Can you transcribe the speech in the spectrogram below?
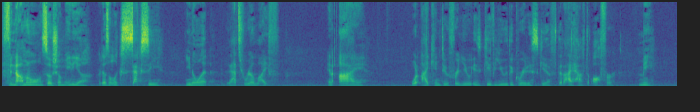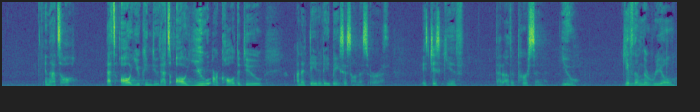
phenomenal on social media or doesn't look sexy. You know what? That's real life. And I, what I can do for you is give you the greatest gift that I have to offer me. And that's all. That's all you can do. That's all you are called to do on a day to day basis on this earth is just give that other person you. Give them the real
